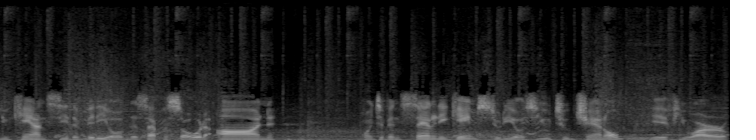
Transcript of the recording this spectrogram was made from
you can see the video of this episode on Point of Insanity Game Studios YouTube channel. If you are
